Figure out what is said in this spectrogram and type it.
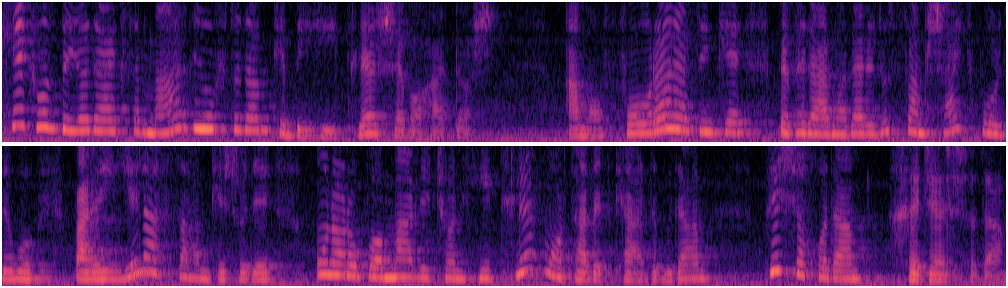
یک روز به یاد عکس مردی افتادم که به هیتلر شباهت داشت. اما فورا از اینکه به پدر مادر دوستم شک برده و برای یه لحظه هم که شده اونا رو با مردی چون هیتلر مرتبط کرده بودم پیش خودم خجل شدم.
